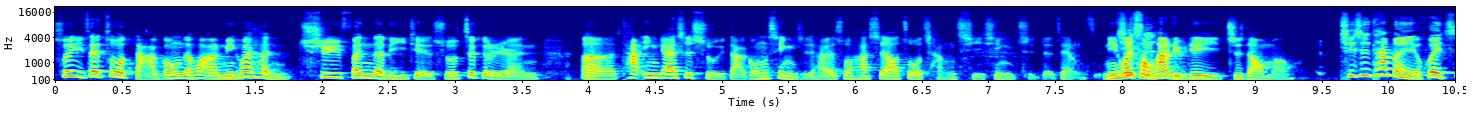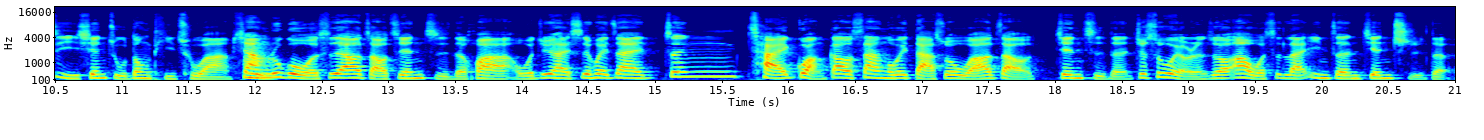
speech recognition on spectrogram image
所以在做打工的话，你会很区分的理解说，这个人呃，他应该是属于打工性质，还是说他是要做长期性质的这样子？你会从他履历知道吗？其实他们也会自己先主动提出啊，像嗯如果我是要找兼职的话，我就还是会在征才广告上我会打说我要找兼职的，就是会有人说啊我是来应征兼职的，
